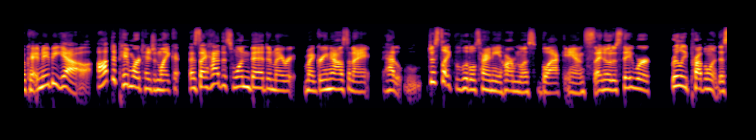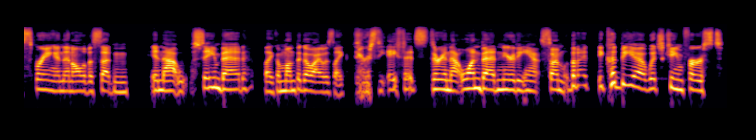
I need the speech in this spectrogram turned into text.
Okay. And maybe yeah, I'll have to pay more attention. Like as I had this one bed in my my greenhouse, and I had just like the little tiny harmless black ants. I noticed they were really prevalent this spring, and then all of a sudden. In that same bed, like a month ago, I was like, "There's the aphids. They're in that one bed near the ants." So I'm, but I, it could be a which came first,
